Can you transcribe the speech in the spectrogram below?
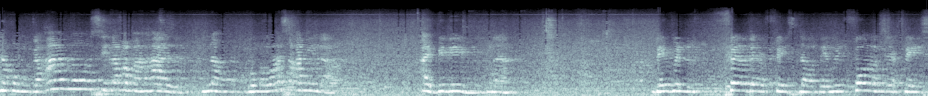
na kung gaano sila kamahal ng gumawa sa kanila, I believe na they will fell their face down, they will fall on their face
